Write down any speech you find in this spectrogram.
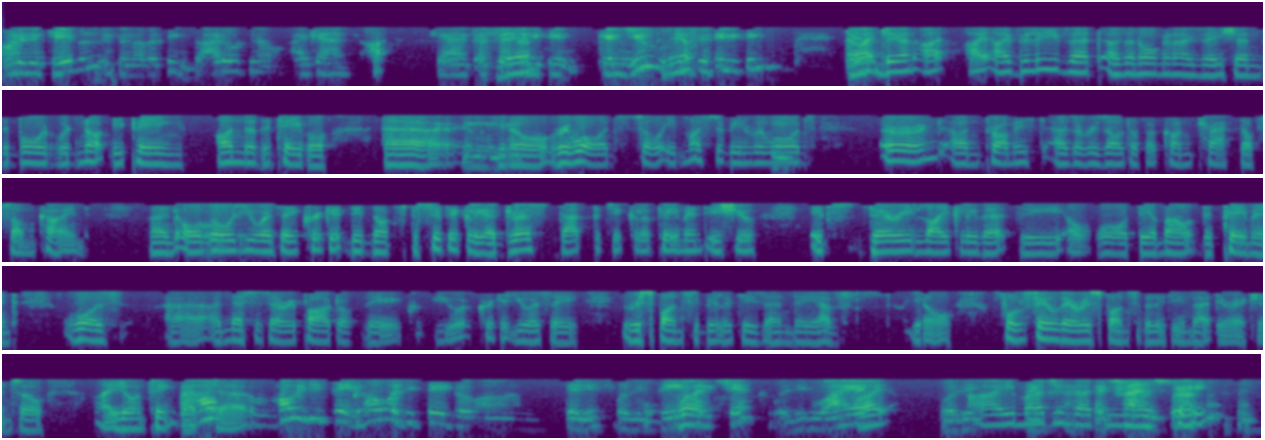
under the table, it's another thing. So I don't know. I can't can't assess Leon, anything. Can you Leon, assess anything? Uh, Leon, I, I, I believe that as an organization, the board would not be paying under the table, uh, mm-hmm. you know, rewards. So it must have been rewards mm-hmm. earned and promised as a result of a contract of some kind. And although okay. USA Cricket did not specifically address that particular payment issue, it's very likely that the award, the amount, the payment was a necessary part of the Cricket USA responsibilities, and they have, you know, fulfilled their responsibility in that direction. So I don't think that. How, uh, how is it paid? How was it paid, though, um, Dennis? Was it paid well, by check? Was it wired? I, was it I imagine a, that a he transfer? was paid.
